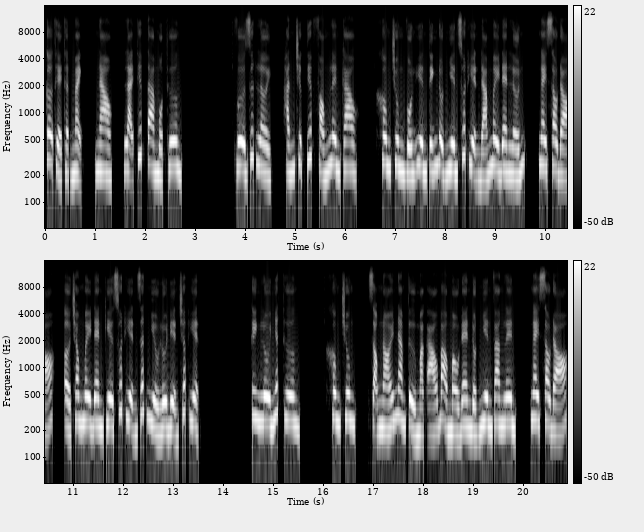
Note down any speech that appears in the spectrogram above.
Cơ thể thật mạnh, nào, lại tiếp ta một thương. Vừa dứt lời, hắn trực tiếp phóng lên cao. Không trung vốn yên tĩnh đột nhiên xuất hiện đám mây đen lớn, ngay sau đó, ở trong mây đen kia xuất hiện rất nhiều lôi điện chấp hiện. Kinh lôi nhất thương. Không trung, giọng nói nam tử mặc áo bào màu đen đột nhiên vang lên, ngay sau đó,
